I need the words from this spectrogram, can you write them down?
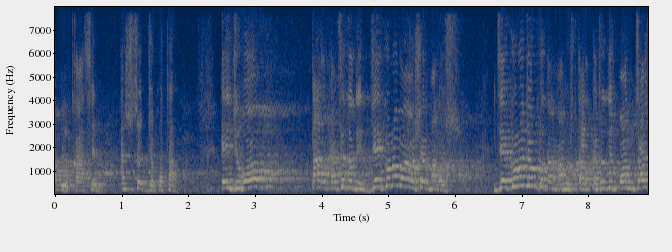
আবুল কাসেম। আশ্চর্য কথা। এই যুবক তার কাছে যদি যে কোনো বয়সের মানুষ যে কোনো যোগ্যতার মানুষ তার কাছে যদি পঞ্চাশ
